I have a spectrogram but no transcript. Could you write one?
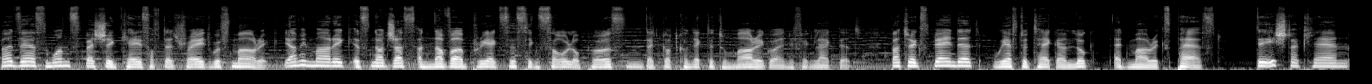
But there's one special case of the trait with Marik. Yami Marik is not just another pre-existing soul or person that got connected to Marik or anything like that. But to explain that, we have to take a look at Marik's past. The Ishtar clan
